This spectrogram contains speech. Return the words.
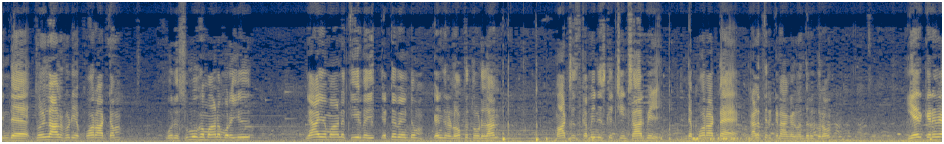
இந்த தொழிலாளர்களுடைய போராட்டம் ஒரு சுமூகமான முறையில் நியாயமான தீர்வை எட்ட வேண்டும் என்கிற நோக்கத்தோடு தான் மார்க்சிஸ்ட் கம்யூனிஸ்ட் கட்சியின் சார்பில் இந்த போராட்ட களத்திற்கு நாங்கள் வந்திருக்கிறோம். ஏற்கனவே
